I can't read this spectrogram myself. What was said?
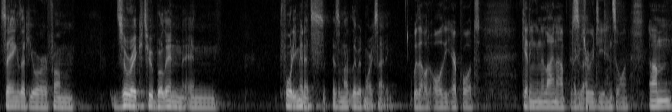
saying that you're from Zurich to Berlin in 40 minutes is a little bit more exciting. Without all the airport getting in the lineup, exactly. security, and so on. Um,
